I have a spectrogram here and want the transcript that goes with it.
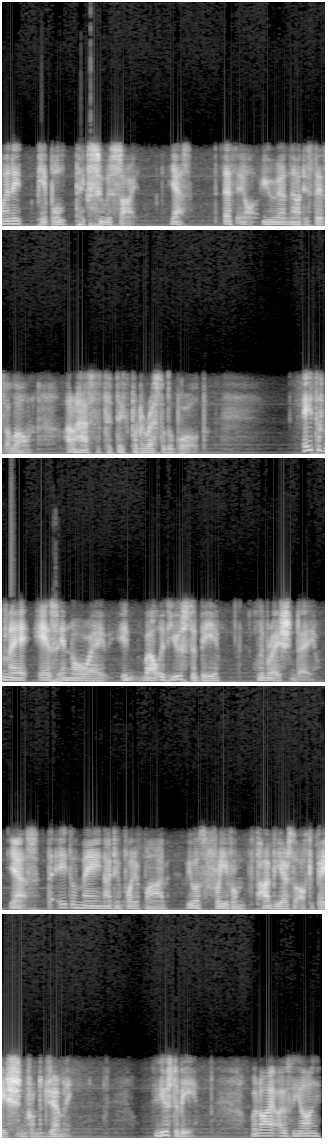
20 people take suicide. Yes, that's in the United States alone. I don't have statistics for the rest of the world. 8th of May is in Norway, it, well, it used to be Liberation Day. Yes, the 8th of May 1945, we was free from five years of occupation from the Germany. It used to be. When I was young,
